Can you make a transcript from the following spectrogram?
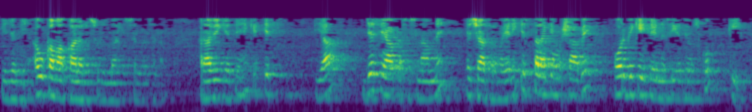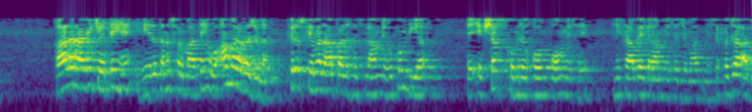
یہ جگہ او کما قال رسول اللہ صلی اللہ علیہ وسلم۔ راوی کہتے ہیں کہ اس یا جیسے آپ اسلام نے ارشاد فرمایا یعنی اس طرح کے مشابے اور بھی کئی کئی نصیحتیں اس کو کی۔ کالا راوی کہتے ہیں یعنی انس فرماتے ہیں، وہ امر رجلا۔ پھر اس کے بعد آپ علیہ السلام نے حکم دیا ایک شخص کو میرے قوم قوم میں سے یعنی صحابہ کرام میں سے، جماعت میں سے فجا اب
